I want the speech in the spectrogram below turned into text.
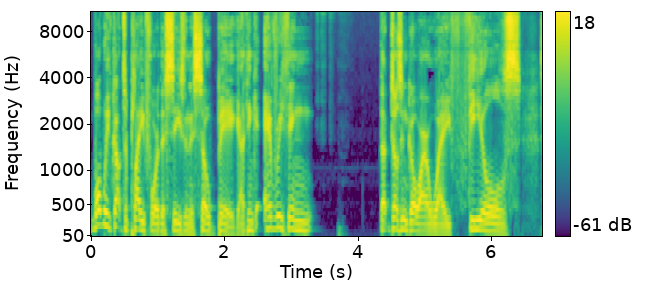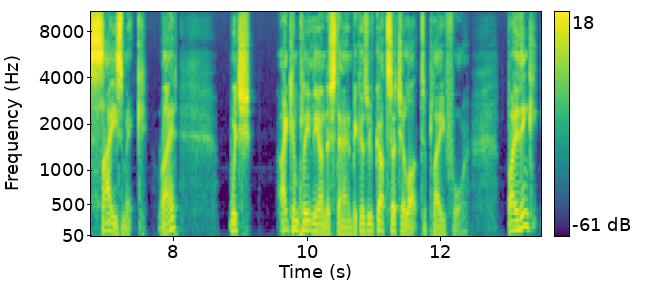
what we've got to play for this season is so big. I think everything that doesn't go our way feels seismic, right? Which I completely understand because we've got such a lot to play for. But I think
